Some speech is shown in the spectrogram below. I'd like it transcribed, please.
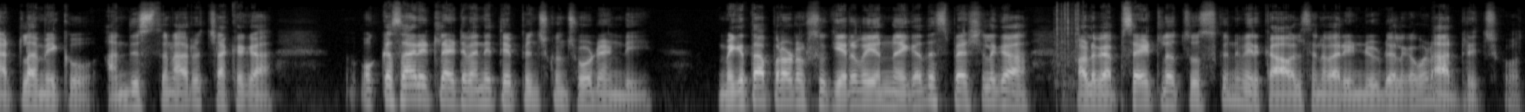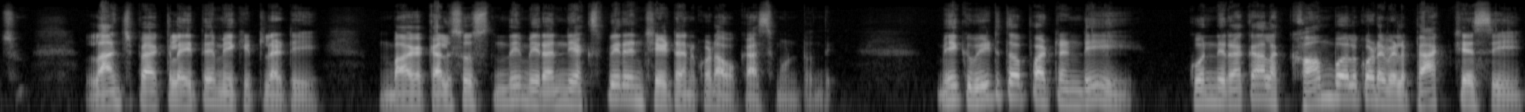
అట్లా మీకు అందిస్తున్నారు. చక్కగా ఒక్కసారి ఇట్లాంటివన్నీ తెప్పించుకొని చూడండి. మిగతా ప్రోడక్ట్స్కి ఇరవై ఉన్నాయి కదా స్పెషల్గా వాళ్ళ వెబ్సైట్లో చూసుకుని మీరు కావాల్సిన వారు ఇండివిజువల్గా కూడా ఆర్డర్ ఇచ్చుకోవచ్చు. లాంచ్ ప్యాక్లు అయితే మీకు ఇట్లాంటి బాగా కలిసి వస్తుంది. మీరు అన్ని ఎక్స్పీరియన్స్ చేయడానికి కూడా అవకాశం ఉంటుంది. మీకు వీటితో పాటు అండి కొన్ని రకాల కాంబోలు కూడా వీళ్ళు ప్యాక్ చేసి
